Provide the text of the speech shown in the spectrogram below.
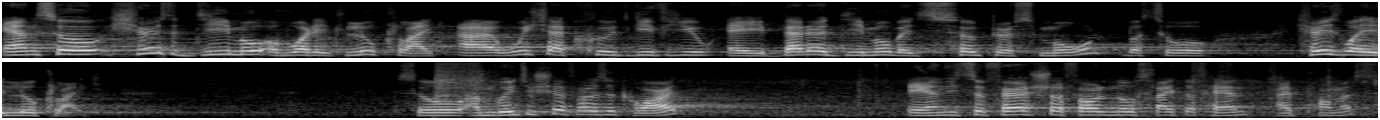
And so here's a demo of what it looked like. I wish I could give you a better demo, but it's super small. But so here's what it looked like. So I'm going to shuffle the card. And it's a fair shuffle, no sleight of hand, I promise.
